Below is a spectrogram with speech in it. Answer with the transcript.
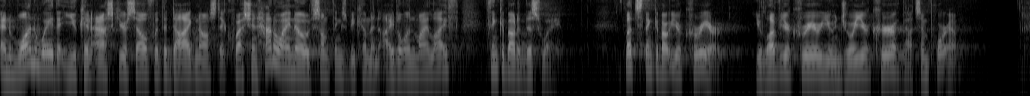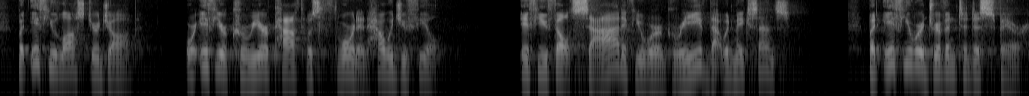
And one way that you can ask yourself with the diagnostic question, how do I know if something's become an idol in my life? Think about it this way. Let's think about your career. You love your career, you enjoy your career, that's important. But if you lost your job, or if your career path was thwarted, how would you feel? If you felt sad, if you were grieved, that would make sense. But if you were driven to despair,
